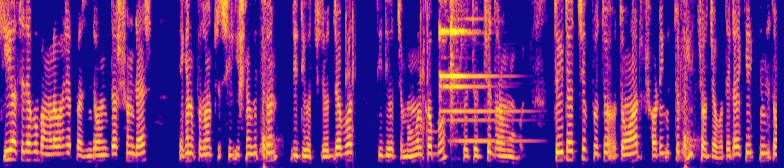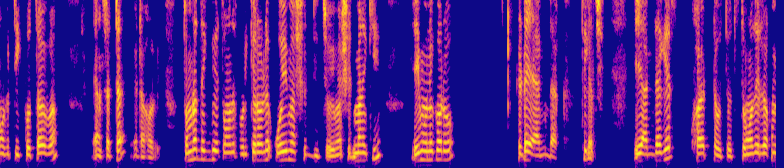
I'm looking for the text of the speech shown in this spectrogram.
কি আছে দেখো, বাংলা ভাষার প্রাচীনতম নিদর্শন ড্যাশ। এখানে প্রথম হচ্ছে শ্রীকৃষ্ণ কীর্তন, দ্বিতীয় হচ্ছে চর্যাপদ তৃতীয় হচ্ছে মঙ্গল কাব্য, চতুর্থ হচ্ছে ধর্মমঙ্গল। তো এটা হচ্ছে প্রথম তোমার সঠিক উত্তর কি? চর্যাপদ এটাকে কিন্তু তোমাকে ঠিক করতে হবে বা অ্যান্সারটা এটা হবে। তোমরা দেখবে তোমাদের পরীক্ষার হলে ওই মার্কশিট দিচ্ছে। ওই মার্কশিট মানে কি? এই মনে করো, এটা এক দাগ, ঠিক আছে? এই এক দাগের খয়েরটা উত্তর তোমাদের এরকম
